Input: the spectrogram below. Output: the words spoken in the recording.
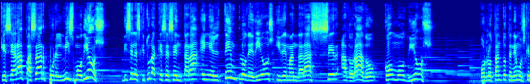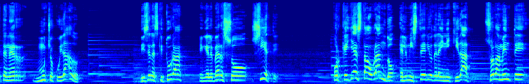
que se hará pasar por el mismo Dios Dice la escritura que se sentará en el templo de Dios y demandará ser adorado como Dios. Por lo tanto tenemos que tener mucho cuidado. Dice la escritura en el verso 7, porque ya está obrando el misterio de la iniquidad, solamente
